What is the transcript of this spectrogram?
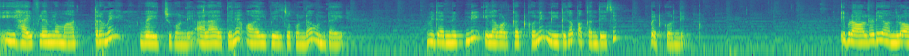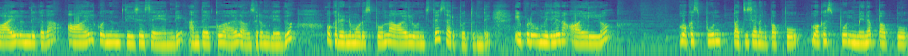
ఈ హై ఫ్లేమ్లో మాత్రమే వేయించుకోండి. అలా అయితేనే ఆయిల్ పీల్చకుండా ఉంటాయి. వీటన్నిటిని ఇలా వడకట్టుకొని నీట్గా పక్కన తీసి పెట్టుకోండి. ఇప్పుడు ఆల్రెడీ అందులో ఆయిల్ ఉంది కదా ఆయిల్ కొంచెం తీసేసేయండి. అంత ఎక్కువ ఆయిల్ అవసరం లేదు. ఒక రెండు మూడు స్పూన్ల ఆయిల్ ఉంచితే సరిపోతుంది. ఇప్పుడు మిగిలిన ఆయిల్లో ఒక స్పూన్ పచ్చిశనగపప్పు ఒక స్పూన్ మినప్పప్పు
